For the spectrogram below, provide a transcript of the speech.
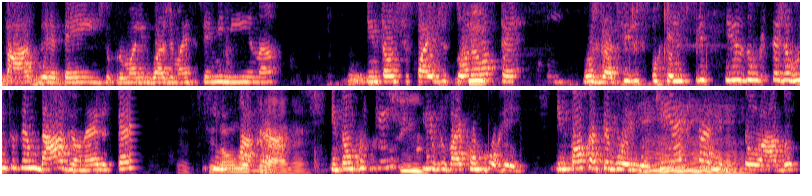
fácil, de repente, para uma linguagem mais feminina. Então, tipo, a editora, e, ela tem os gatilhos porque eles precisam que seja muito vendável, né? Eles querem eles precisam lucrar, né? Então, com quem Sim. o livro vai concorrer? Em qual categoria? Quem é que está ali do ah. seu lado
